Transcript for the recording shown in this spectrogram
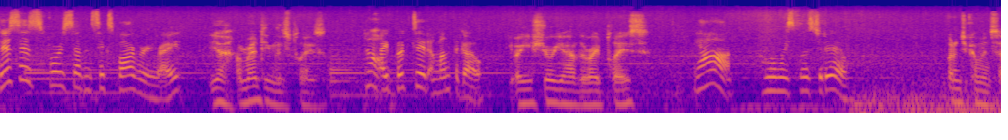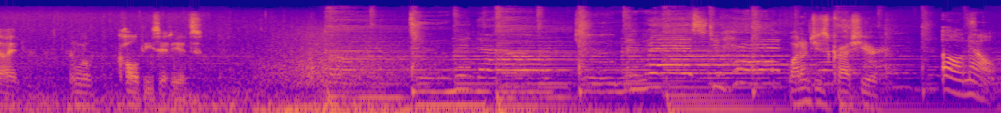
This is 476 Barbary, right? yeah, I'm renting this place. No. I booked it a month ago. Are you sure you have the right place? Yeah. What am I supposed to do? Why don't you come inside and we'll call these idiots? Why don't you just crash here? Oh, no.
